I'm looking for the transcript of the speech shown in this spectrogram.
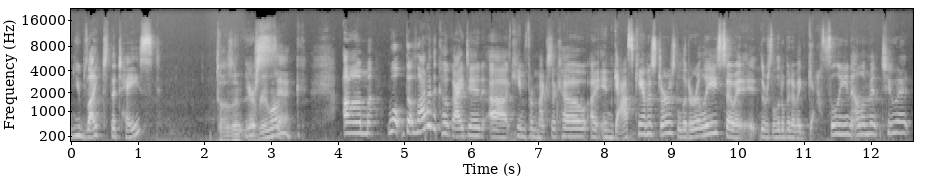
You liked the taste? Doesn't You're everyone? sick. Um, well, the, a lot of the coke I did uh, came from Mexico uh, in gas canisters, literally. So it, it, there was a little bit of a gasoline element to it.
